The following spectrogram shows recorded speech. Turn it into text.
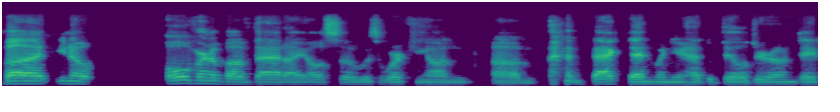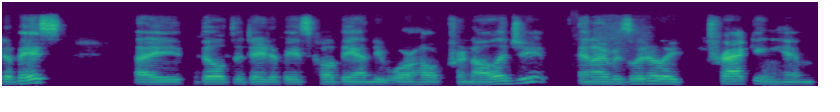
but you know over and above that i also was working on um, back then when you had to build your own database i built a database called the andy warhol chronology and i was literally tracking him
